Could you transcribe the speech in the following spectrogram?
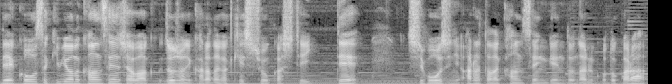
で、鉱石病の感染者は徐々に体が結晶化していって、死亡時に新たな感染源となることから、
